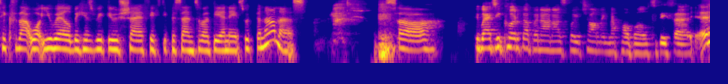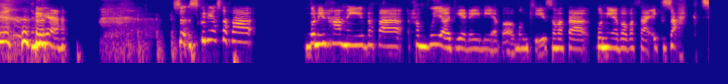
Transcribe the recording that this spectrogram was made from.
take for that what you will because we do share 50% of our DNAs with bananas. So... Fi wedi cwrdd â bananas fwy charming na pobl, to be fair. yeah. So, sgwni os fatha bod ni'n rhannu fatha rhan fwyaf o DNA ni efo monkeys, ond fatha bod ni efo fatha exact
